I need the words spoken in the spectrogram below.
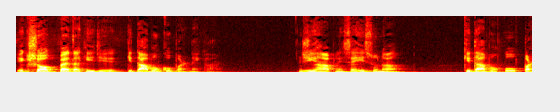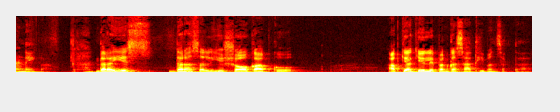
एक शौक़ पैदा कीजिए किताबों को पढ़ने का। जी हाँ आपने सही सुना, किताबों को पढ़ने का। दरा ये दरअसल ये शौक़ आपको, आपके अकेलेपन का साथी बन सकता है।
